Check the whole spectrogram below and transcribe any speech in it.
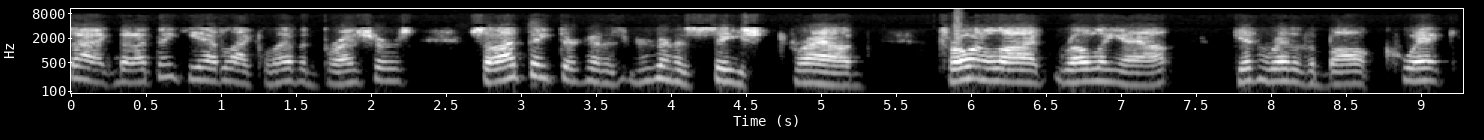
sack, but I think he had like 11 pressures. So I think they're going to, you're going to see Stroud throwing a lot, rolling out, getting rid of the ball quick,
